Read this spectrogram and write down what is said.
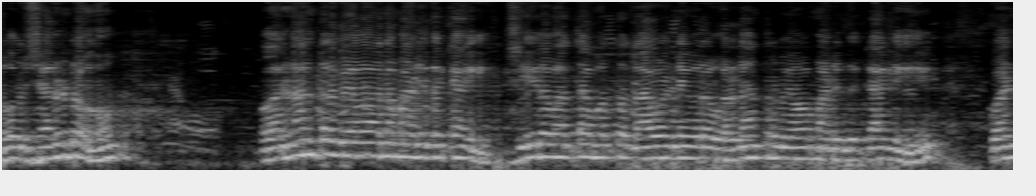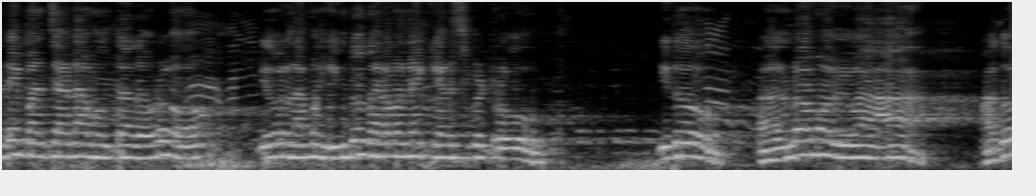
ಅವರು ಶರಣರು ವರ್ಣಾಂತರ ವ್ಯವಹಾರ ಮಾಡಿದ್ದಕ್ಕಾಗಿ, ಶೀಲವಂತ ಮತ್ತು ಲಾವಣ್ಯವರ ವರ್ಣಾಂತರ ವಿವಾಹ ಮಾಡಿದ್ದಕ್ಕಾಗಿ ಕೊಂಡಿ ಮಂಚಣ್ಣ ಮುಂತಾದವರು ಇವರು ನಮ್ಮ ಹಿಂದೂ ಧರ್ಮನೇ ಕೇಳಿಸ್ಬಿಟ್ರು ಇದು ಅನುಲೋಮ ವಿವಾಹ. ಅದು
